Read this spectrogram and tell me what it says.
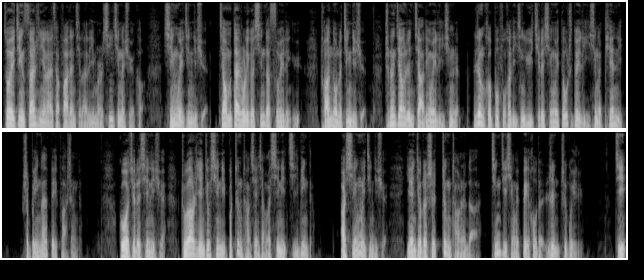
作为近三十年来才发展起来的一门新兴的学科，行为经济学将我们带入了一个新的思维领域。传统的经济学只能将人假定为理性人。任何不符合理性预期的行为都是对理性的偏离，是不应该被发生的。过去的心理学主要是研究心理不正常现象和心理疾病的，而行为经济学研究的是正常人的经济行为背后的认知规律，即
